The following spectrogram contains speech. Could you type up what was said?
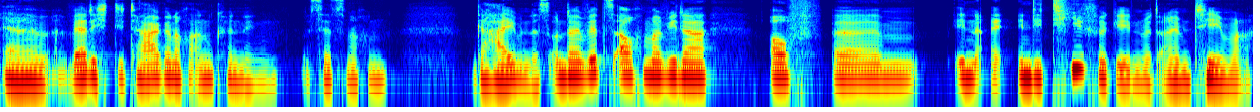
Äh, werde ich die Tage noch ankündigen. Ist jetzt noch ein Geheimnis. Und da wird es auch mal wieder auf ähm, in, in die Tiefe gehen mit einem Thema.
